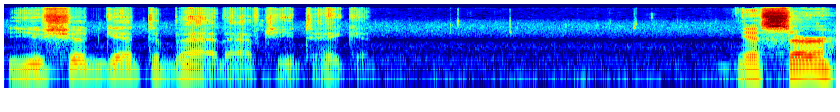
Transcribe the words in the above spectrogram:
You should get to bed after you take it. Yes, sir.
